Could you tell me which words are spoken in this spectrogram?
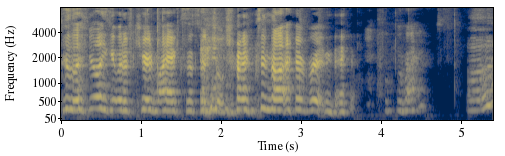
Because I feel like it would have cured my existential dread to not have written it. right?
